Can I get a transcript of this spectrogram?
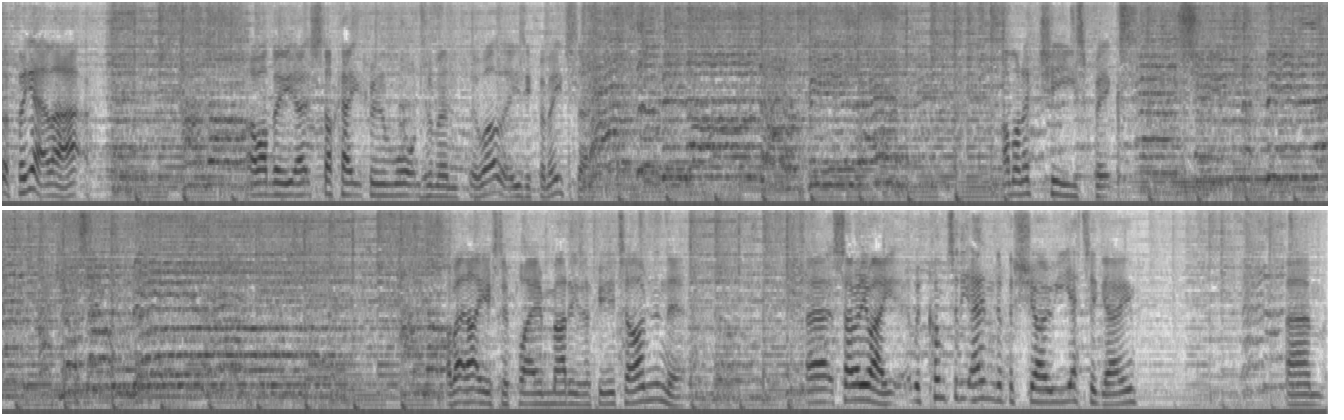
but forget that. I'm on the uh, Stock Aitken and Waterman. Well, easy for me to say. I'm on a cheese fix. I bet that used to play in Maddies a few times, didn't it? Uh, so anyway, we've come to the end of the show yet again. Um,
